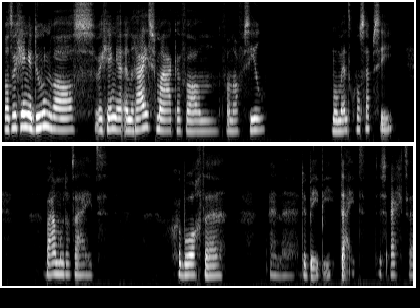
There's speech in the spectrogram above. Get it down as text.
Wat we gingen doen was, we gingen een reis maken van vanaf ziel, momentconceptie, baarmoedertijd, geboorte en uh, de babytijd. Dus echt uh,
